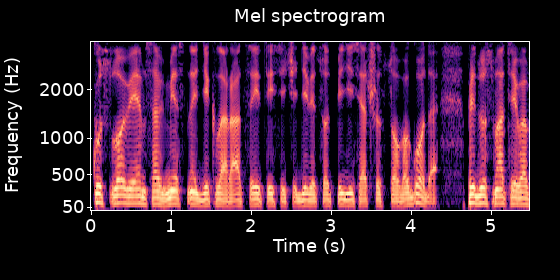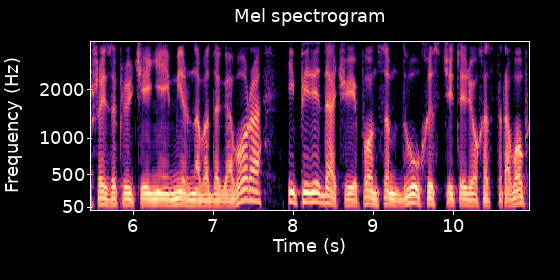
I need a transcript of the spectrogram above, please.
к условиям совместной декларации 1956 года, предусматривавшей заключение мирного договора и передачу японцам двух из четырех островов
